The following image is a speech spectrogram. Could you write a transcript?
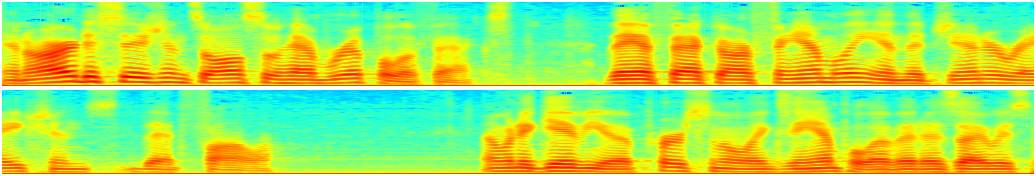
And our decisions also have ripple effects. They affect our family and the generations that follow. I want to give you a personal example of it as I was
